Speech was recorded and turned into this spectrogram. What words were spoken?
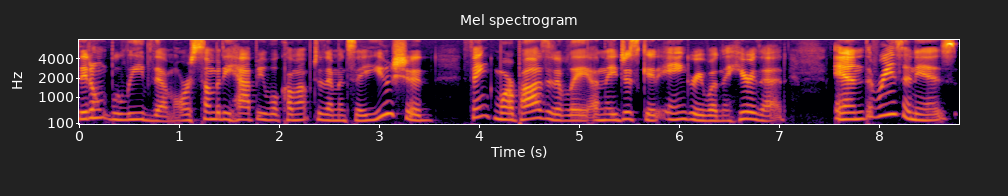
they don't believe them. Or somebody happy will come up to them and say, You should think more positively, and they just get angry when they hear that. And the reason is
